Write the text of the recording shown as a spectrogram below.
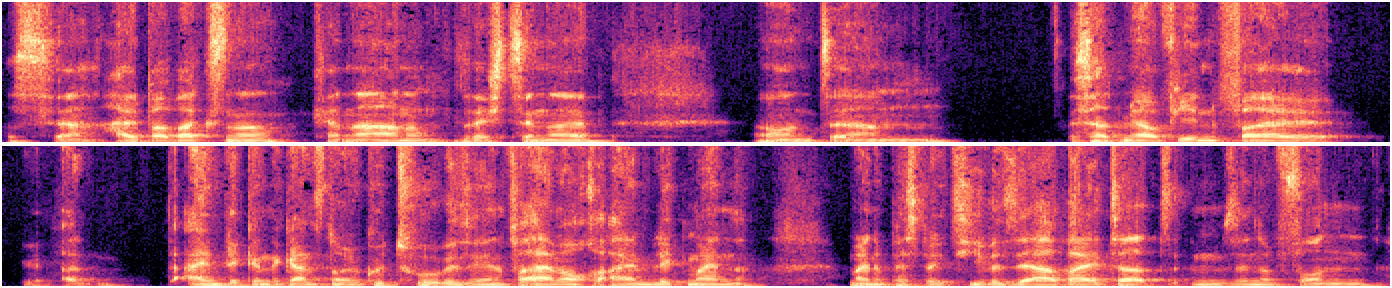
das ist ja Halberwachsener, keine Ahnung, 16,5. Und ähm, es hat mir auf jeden Fall Einblick in eine ganz neue Kultur gesehen, vor allem auch Einblick meine, meine Perspektive sehr erweitert im Sinne von,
